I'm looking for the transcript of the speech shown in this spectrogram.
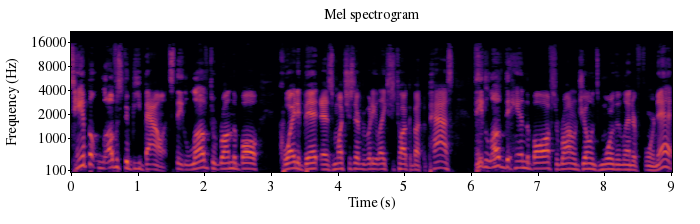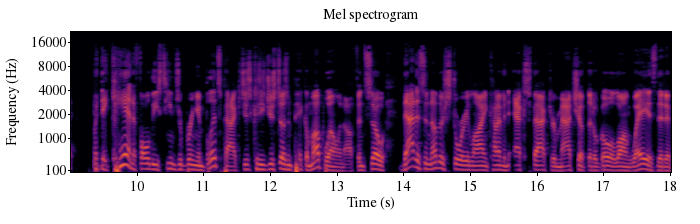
Tampa loves to be balanced. They love to run the ball quite a bit, as much as everybody likes to talk about the pass. They'd love to hand the ball off to Ronald Jones more than Leonard Fournette, but they can't if all these teams are bringing blitz packages because he just doesn't pick them up well enough. And so that is another storyline, kind of an X factor matchup that'll go a long way. Is that if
